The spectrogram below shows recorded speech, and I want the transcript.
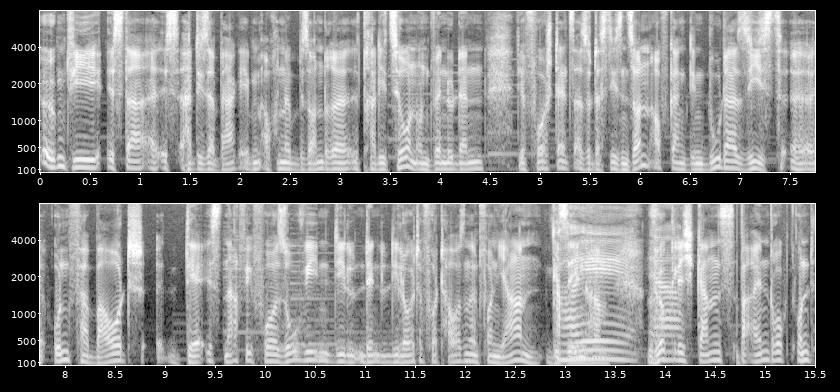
irgendwie ist da, ist, hat dieser Berg eben auch eine besondere Tradition. Und wenn du dann dir vorstellst, also dass diesen Sonnenaufgang, den du da siehst, äh, unverbaut, der ist nach wie vor so, wie die, den, die Leute vor tausenden von Jahren gesehen Oi, haben. Wirklich ja. ganz beeindruckt. Und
